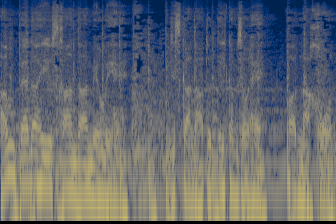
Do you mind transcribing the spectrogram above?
हम पैदा ही उस खानदान में हुए हैं, जिसका ना तो दिल कमज़ोर है और ना खून।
